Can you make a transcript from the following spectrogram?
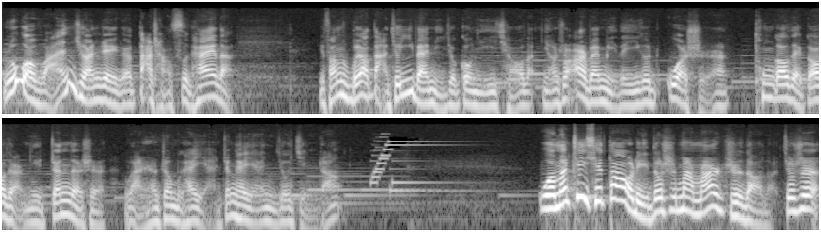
如果完全这个大敞四开的，你房子不要大，就一百米就够你一瞧的。你要说二百米的一个卧室，冲高再高点，你真的是晚上睁不开眼，睁开眼你就紧张。我们这些道理都是慢慢知道的，就是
